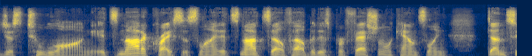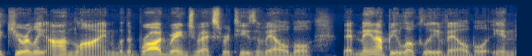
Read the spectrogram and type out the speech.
just too long. It's not a crisis line it's not self-help it is professional counseling done securely online with a broad range of expertise available that may not be locally available in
